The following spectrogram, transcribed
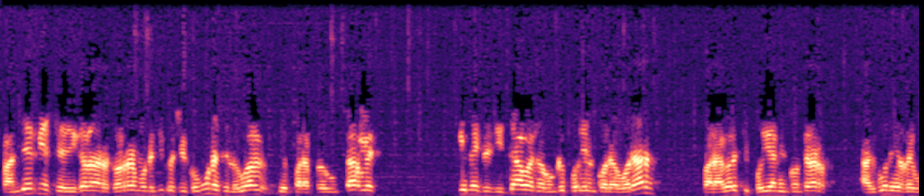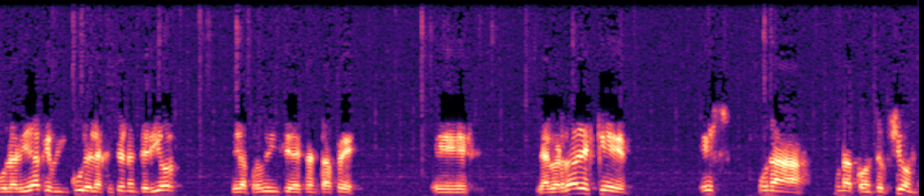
pandemia se dedicaron a recorrer municipios y comunas en lugar de para preguntarles qué necesitaban o con qué podían colaborar para ver si podían encontrar alguna irregularidad que vincule la gestión anterior de la provincia de Santa Fe. Eh, la verdad es que es una, una concepción.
